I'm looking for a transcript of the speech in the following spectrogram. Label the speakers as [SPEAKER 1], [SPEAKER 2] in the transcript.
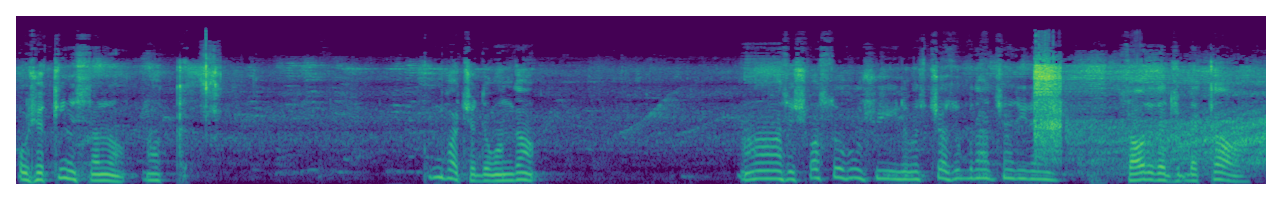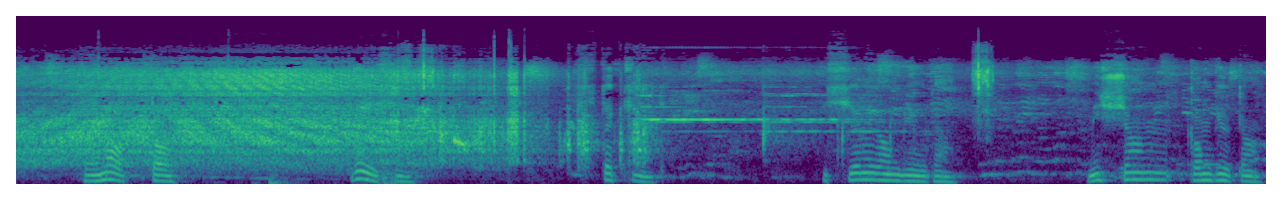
[SPEAKER 1] O cecchino sta là. Ok. Come faccio a domandare? Ah, si sposta il fucile, perciò subito la gente di Stavolta ti beccato. Sei morto. Preso. Stecchito. Missione computer. Mission computer.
